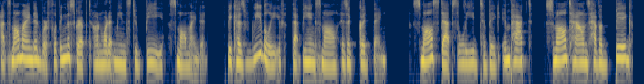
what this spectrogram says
At Small Minded, we're flipping the script on what it means to be small minded because we believe that being small is a good thing. Small steps lead to big impact. Small towns have a big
